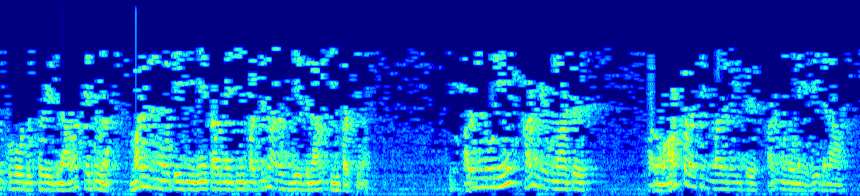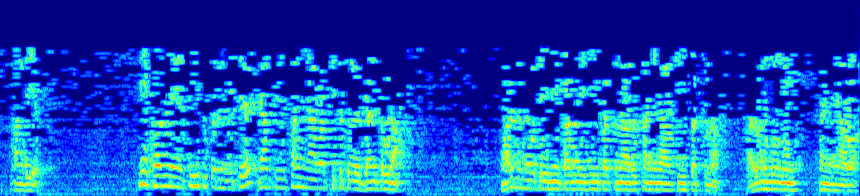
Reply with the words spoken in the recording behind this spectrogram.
දුක් හෝ දුක් වේදනාවක් ඇති වුණා. මරණ මොහොතේදී මේ කර්මයේ තීපත් වෙන අර වේදනාව තීපත් වෙනවා. අරමුණෝනේ කර්මය වුණාට පරමාර්ථ වශයෙන් බලන විට අරමුණෝනේ වේදනා ඛණ්ඩය මේ කර්ණය සිහිතු කරන විට යම් සංඥාවක් හිත තුළ ජනිත වුණා. මරණ මොහොතේ මේ කර්ණය සිහිපත් වුණා අර සංඥාව සිහිපත් වුණා. අරමුණුනේ සංඥාවක්.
